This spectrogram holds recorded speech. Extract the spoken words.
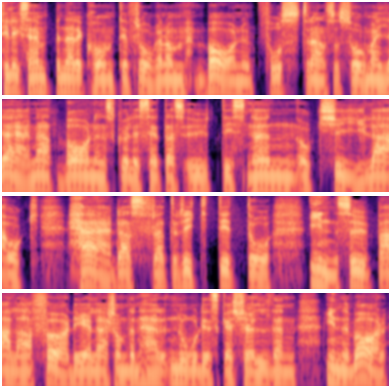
till exempel när det kom till frågan om barnuppfostran så såg man gärna att barnen skulle sättas ut i snön och kyla och härdas för att riktigt då insupa alla fördelar som den här nordiska kölden innebar.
